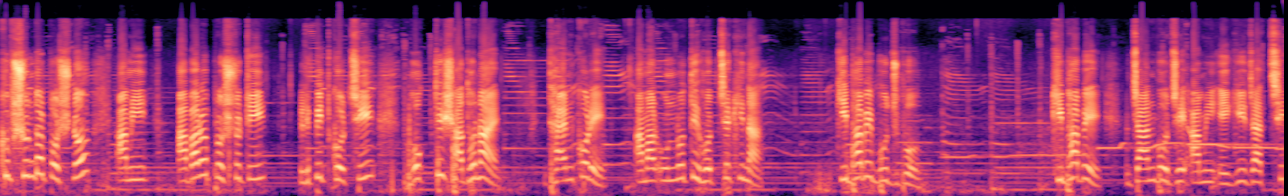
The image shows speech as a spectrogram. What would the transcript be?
খুব সুন্দর প্রশ্ন। আমি আবারও প্রশ্নটি রিপিট করছি, ভক্তি সাধনায় ধ্যান করে আমার উন্নতি হচ্ছে কি না কীভাবে বুঝব? কীভাবে জানব যে আমি এগিয়ে যাচ্ছি?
